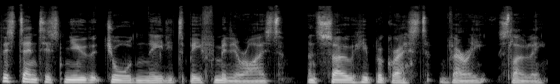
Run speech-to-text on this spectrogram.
This dentist knew that Jordon needed to be familiarised, and so he progressed very slowly.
